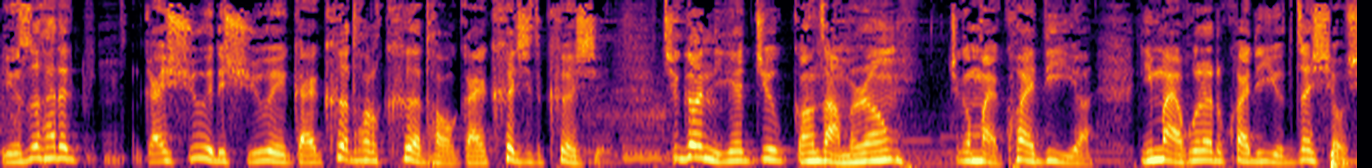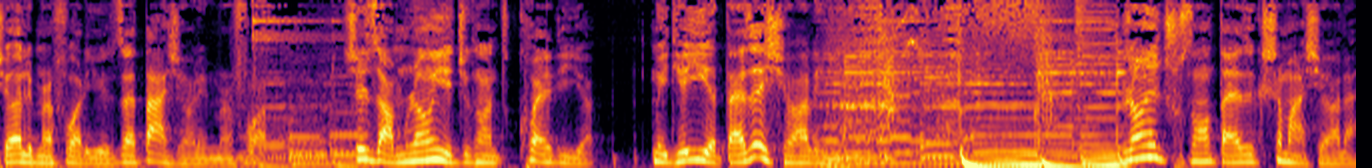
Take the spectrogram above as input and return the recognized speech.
有时候还得该虚伪的虚伪，该客套的客套，该客气的客气。就跟你看，就跟咱们人这个买快递一样，你买回来的快递有的在小箱里面放的，有的在大箱里面放的。其实咱们人也就跟快递一样，每天也待在箱里面。人一出生待在什么箱了？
